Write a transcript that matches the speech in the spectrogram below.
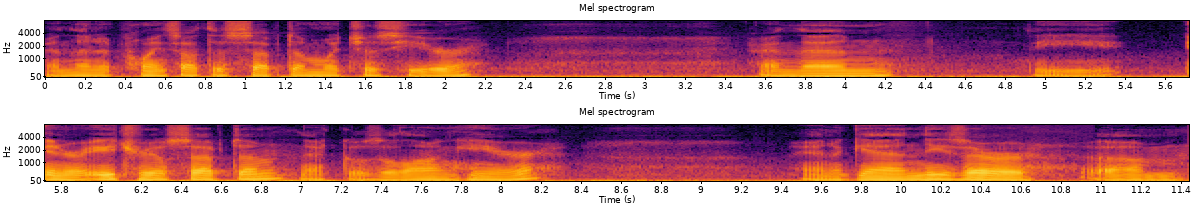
and then it points out the septum, which is here. And then the interatrial septum, that goes along here. And again, these are um,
